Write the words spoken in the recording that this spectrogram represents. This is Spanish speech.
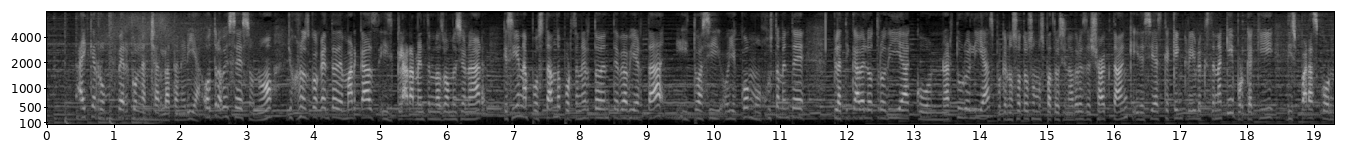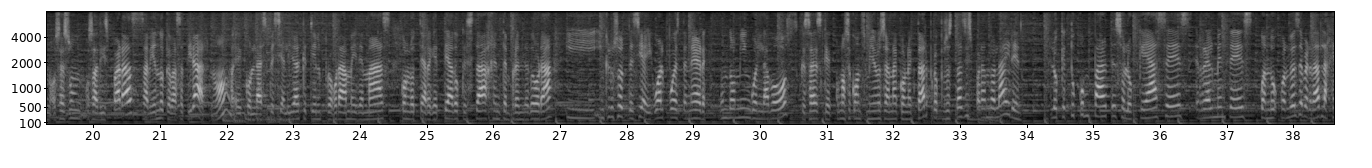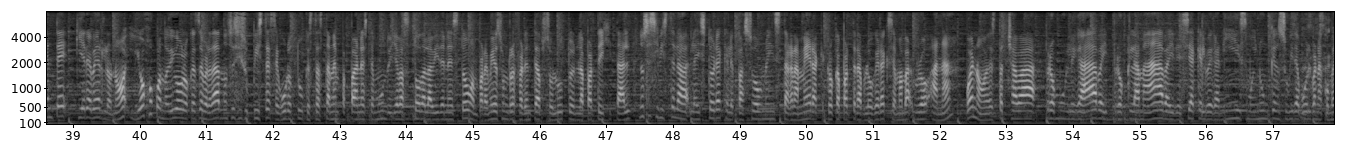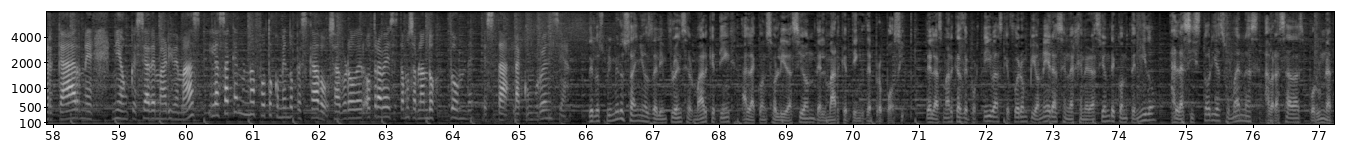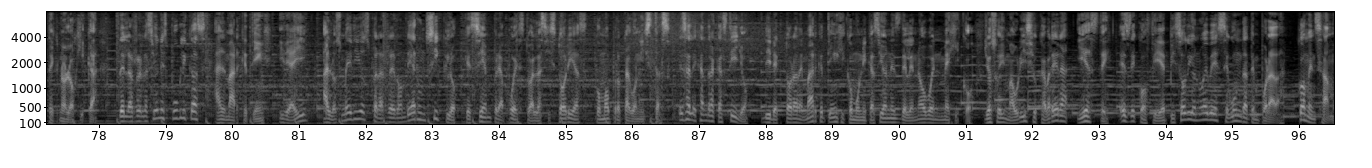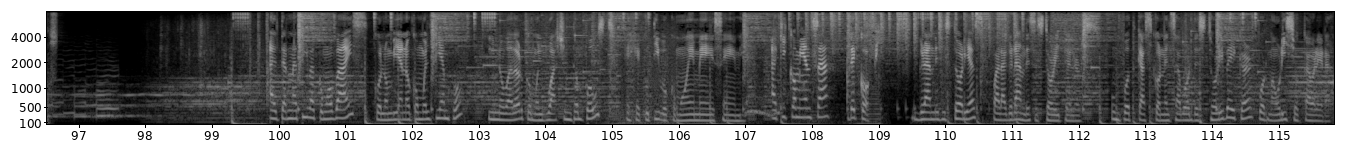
Hay que romper con la charlatanería. Otra vez eso, ¿no? Yo conozco gente de marcas, y claramente no las voy a mencionar, que siguen apostando por tener todo en TV abierta y tú así, oye, ¿cómo? Justamente platicaba el otro día con Arturo Elías, porque nosotros somos patrocinadores de Shark Tank, y decía, es que qué increíble que estén aquí, porque aquí disparas con, o sea, es un, o sea, disparas sabiendo que vas a tirar, ¿no? Eh, con la especialidad que tiene el programa y demás, con lo targeteado que está, gente emprendedora, y incluso decía, igual puedes tener un domingo en la voz, que sabes que no sé cuántos millones se van a conectar, pero pues estás disparando al aire lo que tú compartes o lo que haces realmente es, cuando, cuando es de verdad, la gente quiere verlo, ¿no? Y ojo cuando digo lo que es de verdad, no sé si supiste, seguro tú que estás tan empapada en este mundo y llevas toda la vida en esto, bueno, para mí es un referente absoluto en la parte digital. No sé si viste la, la historia que le pasó a una instagramera, que creo que aparte era bloguera, que se llamaba Roana. Bueno, esta chava promulgaba y proclamaba y decía que el veganismo y nunca en su vida vuelvan a comer carne, ni aunque sea de mar y demás, y la sacan en una foto comiendo pescado. O sea, brother, otra vez, estamos hablando dónde está la congruencia. De los primeros años del influencer marketing a la consolidación del marketing de propósito. De las marcas deportivas que fueron pioneras en la generación de contenido a las historias humanas abrazadas por una tecnológica. De las relaciones públicas al marketing y de ahí a los medios para redondear un ciclo que siempre ha puesto a las historias como protagonistas. Es Alejandra Castillo, directora de marketing y comunicaciones de Lenovo en México. Yo soy Mauricio Cabrera y este es The Coffee, episodio 9, segunda temporada. Comenzamos. Alternativa como Vice, colombiano como El Tiempo, innovador como el Washington Post, ejecutivo como MSN. Aquí comienza The Coffee. Grandes historias para grandes storytellers. Un podcast con el sabor de Storybaker por Mauricio Cabrera.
